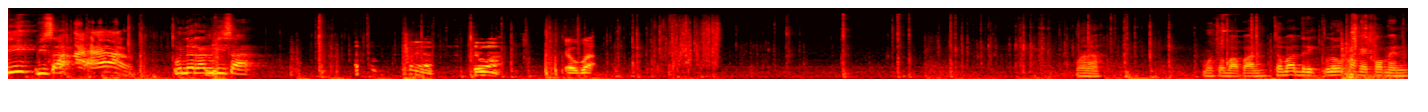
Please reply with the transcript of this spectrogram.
Ih, bisa. What the hell? Beneran bisa. Ya? Coba. Coba. Mana? Mau coba apaan? Coba Drik, lo pakai komen.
